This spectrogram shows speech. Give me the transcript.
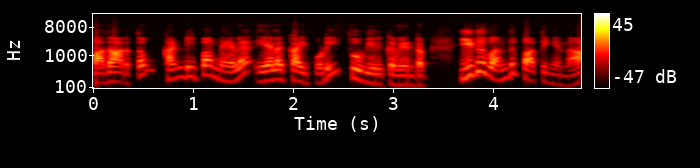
பதார்த்தம் கண்டிப்பா மேல ஏலக்காய் பொடி தூவி இருக்க வேண்டும். இது வந்து பாத்தீங்கன்னா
